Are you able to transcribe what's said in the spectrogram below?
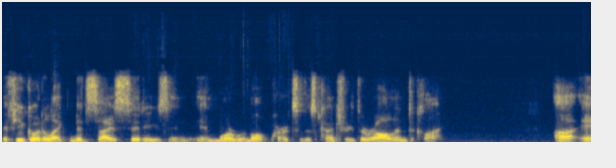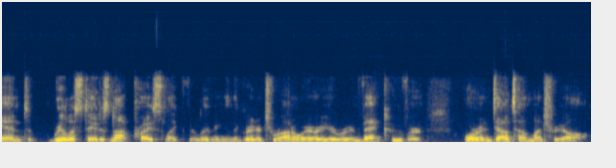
If you go to like mid-sized cities in, in more remote parts of this country, they're all in decline. Uh, and real estate is not priced like they're living in the greater Toronto area or in Vancouver or in downtown Montreal.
